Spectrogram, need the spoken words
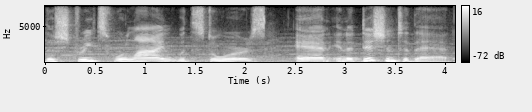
The streets were lined with stores, and in addition to that,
